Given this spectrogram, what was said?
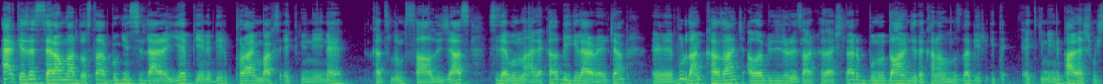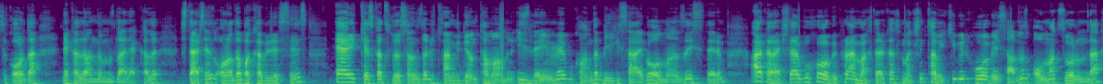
Herkese selamlar dostlar. Bugün sizlerle yepyeni bir Prime Box etkinliğine katılım sağlayacağız. Size bununla alakalı bilgiler vereceğim. Ee, buradan kazanç alabiliriz arkadaşlar. Bunu daha önce de kanalımızda bir etkinliğini paylaşmıştık. Orada ne kazandığımızla alakalı. İsterseniz ona da bakabilirsiniz. Eğer ilk kez katılıyorsanız da lütfen videonun tamamını izleyin ve bu konuda bilgi sahibi olmanızı isterim. Arkadaşlar bu Huobi Prime Box'lara katılmak için tabii ki bir Huobi hesabınız olmak zorunda.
